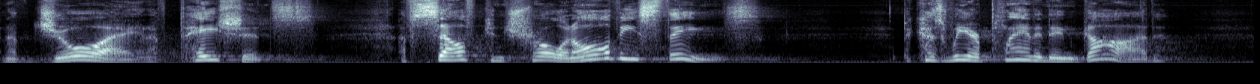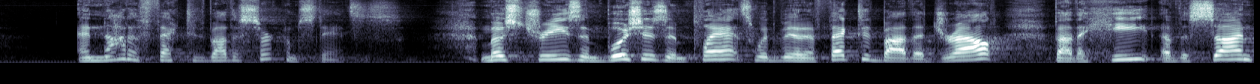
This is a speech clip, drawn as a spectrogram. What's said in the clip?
and of joy and of patience, of self control, and all these things because we are planted in God and not affected by the circumstances. Most trees and bushes and plants would have been affected by the drought, by the heat of the sun,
